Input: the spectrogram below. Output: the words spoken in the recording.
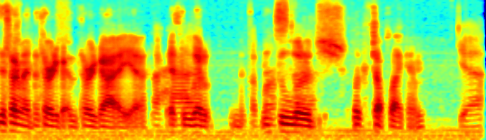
Just talking about the third guy. The third guy, yeah. The It's hat, literally, The it's literally mustache. looks just like him. Yeah.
